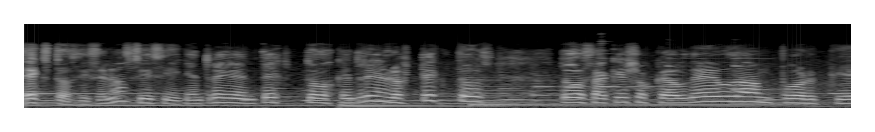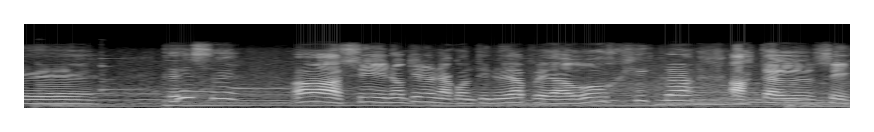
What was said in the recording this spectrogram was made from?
textos, dice, ¿no? Sí, sí, que entreguen textos, que entreguen los textos todos aquellos que adeudan porque, ¿qué dice? Ah, sí, no quiere una continuidad pedagógica hasta el, sí,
